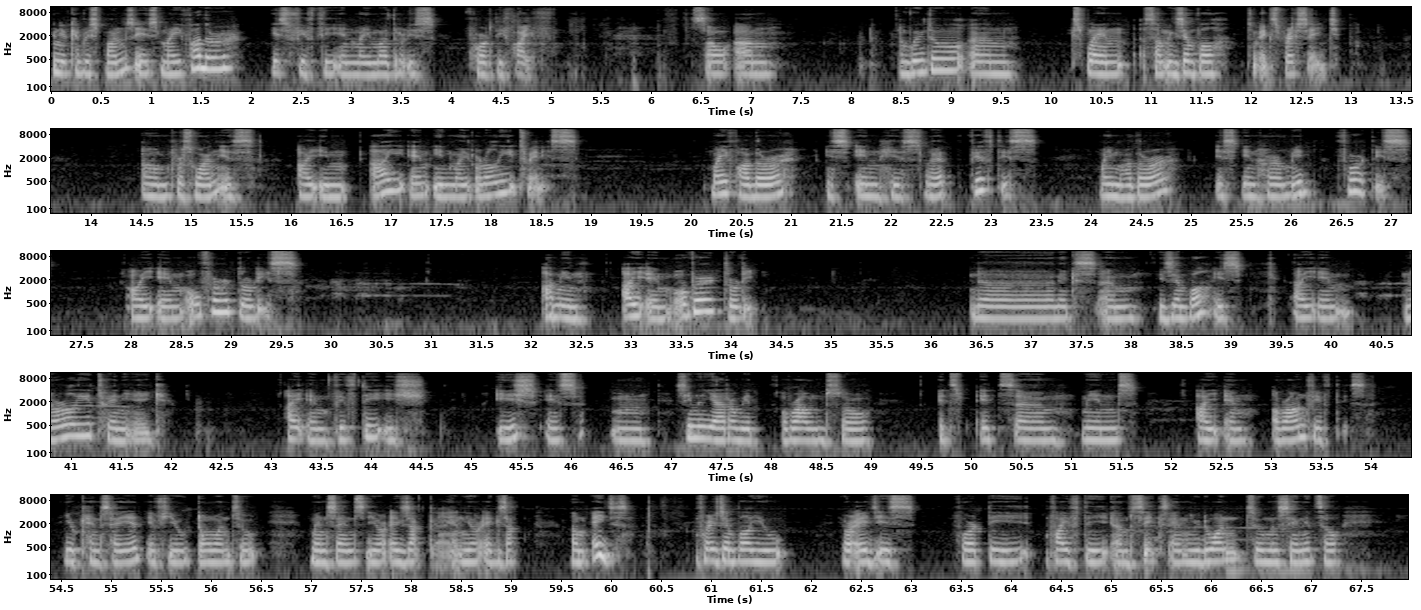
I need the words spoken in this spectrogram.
And you can respond is my father is 50 and my mother is 45 so um, i'm going to um, explain some example to express age um, first one is i am i am in my early 20s my father is in his late 50s my mother is in her mid 40s i am over 30s I mean, I am over 30. The next um, example is I am nearly 28. I am 50 ish. Ish is um, similar with around, so it's it's um, means I am around 50s. You can say it if you don't want to mention your exact and your exact um, age. For example, you your age is 40 50 um, 6 and you don't want to mention it so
